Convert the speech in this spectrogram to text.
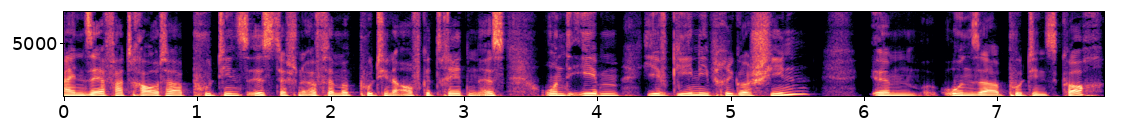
ein sehr vertrauter Putins ist, der schon öfter mit Putin aufgetreten ist und eben Jewgeni Prigozhin, ähm, unser Putins Koch,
